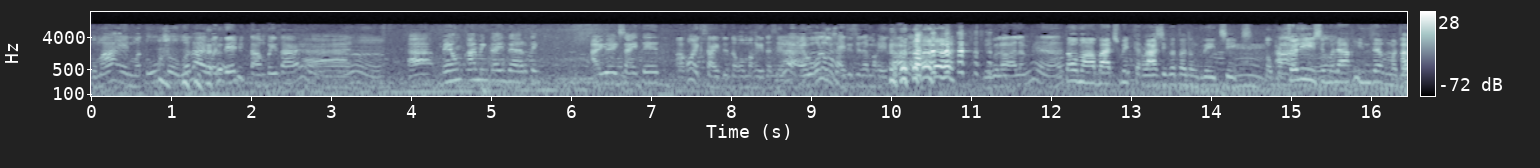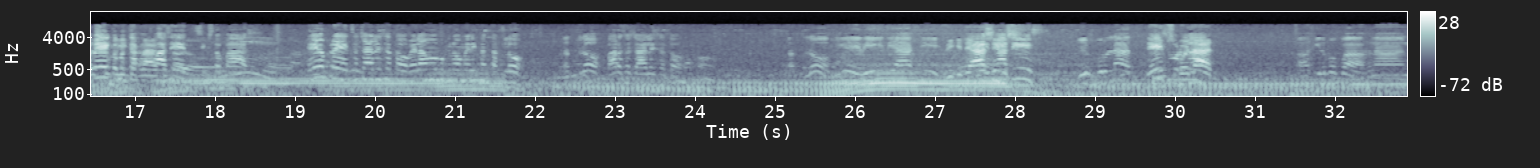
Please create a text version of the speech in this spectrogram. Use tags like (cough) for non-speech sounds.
kumain, matulog. Wala, eh, (laughs) pandemic, tambay tayo. Ah. Ah, may homecoming tayong darating. Are you excited? Ako, excited ako makita sila. Ewan ko lang, excited sila makita. (laughs) Hindi ko lang alam yan, ha? Ito mga batchmate, kaklase ko to nung grade 6. Mm. To Actually, oo. simula kinder, madalas Kami, ko kung maging kaklase magkakaklase, to. 6 to pass. Hmm. Ngayon, pre, sa challenge na to, kailangan mo mag-nominate ng tatlo Tatlo. para sa challenge na to. Oh. Tatlo. Sige, Ricky Diasi. Ricky de Asis. Asis, James Burlat. James James Burlat. Burlat, Ah, sino pa ba? Na...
